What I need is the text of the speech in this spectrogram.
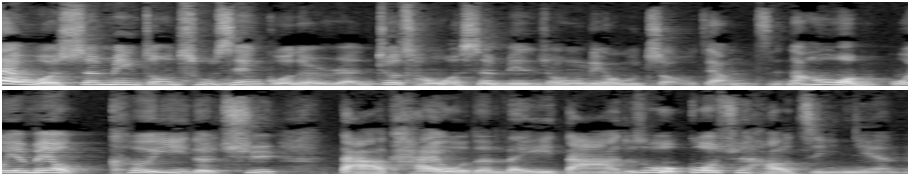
在我生命中出现过的人，就从我身边中溜走，这样子。然后我我也没有刻意的去打开我的雷达，就是我过去好几年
